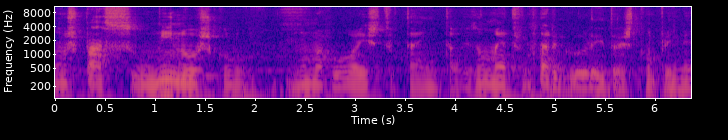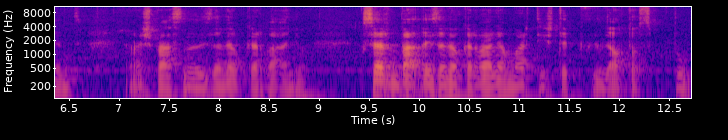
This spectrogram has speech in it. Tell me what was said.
Um espaço minúsculo, numa rua, isto tem talvez um metro de largura e dois de comprimento. É um espaço da Isabel Carvalho, que serve. A Isabel Carvalho é uma artista que auto-se pu-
